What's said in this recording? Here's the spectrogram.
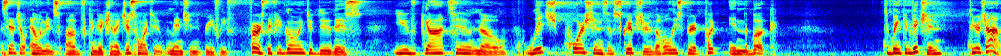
essential elements of conviction I just want to mention briefly. First, if you're going to do this, you've got to know which portions of Scripture the Holy Spirit put in the book to bring conviction to your child.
